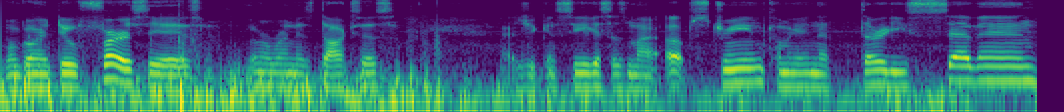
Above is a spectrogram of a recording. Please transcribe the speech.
what I'm going to do first is I'm going to run this DOCSIS as you can see this is my upstream coming in at 37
